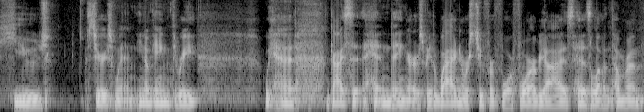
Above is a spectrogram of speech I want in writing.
huge serious win. You know, game three, we had guys hitting dingers. We had Wagner was two for four, four RBIs, hit his 11th home run.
